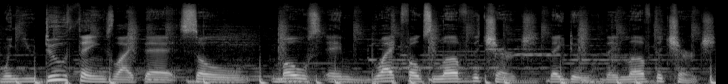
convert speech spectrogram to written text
when you do things like that so most and black folks love the church. They do. They love the church.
